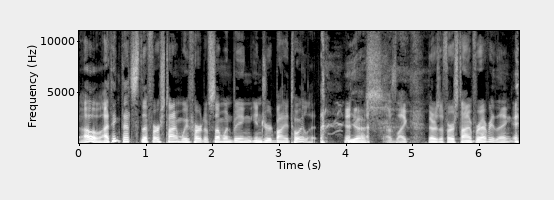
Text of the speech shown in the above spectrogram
"Oh, I think that's the first time we've heard of someone being injured by a toilet." yes, I was like, "There's a first time for everything."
